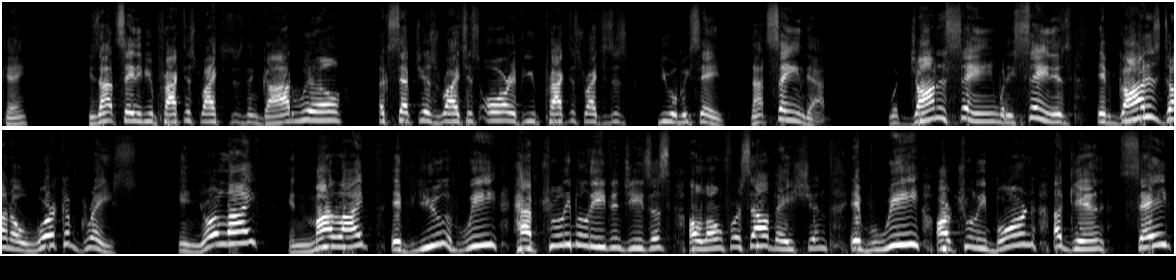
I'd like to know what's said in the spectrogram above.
Okay? He's not saying if you practice righteousness, then God will accept you as righteous, or if you practice righteousness, you will be saved. He's not saying that. What John is saying, what he's saying is if God has done a work of grace in your life in my life, if you, if we have truly believed in Jesus alone for salvation, if we are truly born again, saved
